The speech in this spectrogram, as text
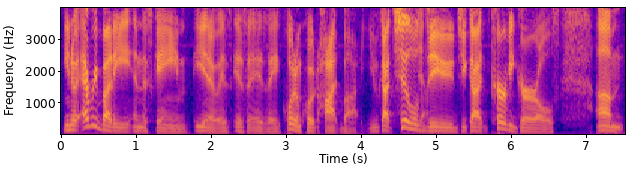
you know everybody in this game, you know, is is is a quote unquote hot body. You've got chiseled yeah. dudes, you got curvy girls. Um,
